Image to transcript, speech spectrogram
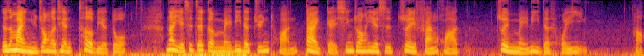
就是卖女装的店特别多。那也是这个美丽的军团带给新庄夜市最繁华、最美丽的回忆。好，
